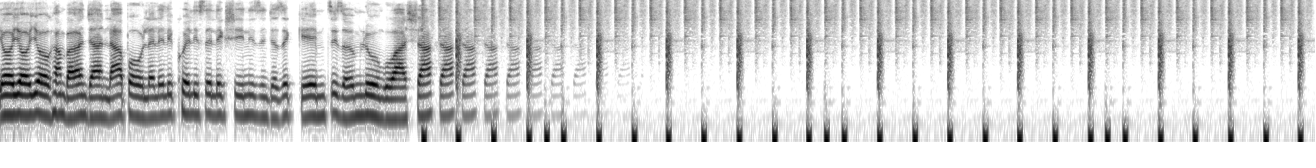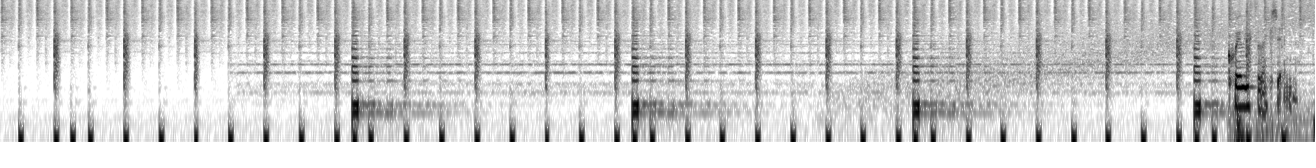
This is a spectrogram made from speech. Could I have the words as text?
yo yo yo kuhamba kanjani? Lapho ulalela ikhweli selection izinto zegame insizwa yomlungu washa Quayle selection.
